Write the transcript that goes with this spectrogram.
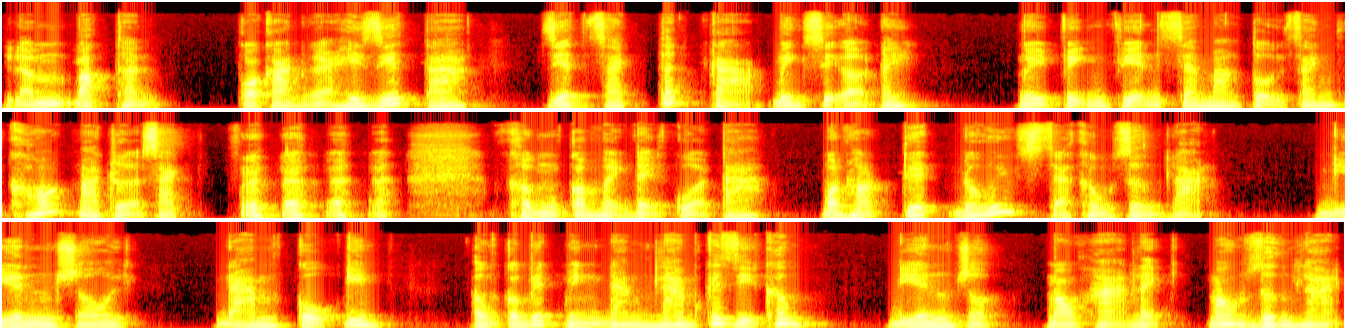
Lâm Bắc Thần, có can người hay giết ta, giết sạch tất cả binh sĩ ở đây, người vĩnh viễn sẽ mang tội danh khó mà rửa sạch. không có mệnh lệnh của ta, bọn họ tuyệt đối sẽ không dừng lại, Điên rồi, đám cổ kim, ông có biết mình đang làm cái gì không? Điên rồi, mau hạ lệnh, mau dừng lại.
